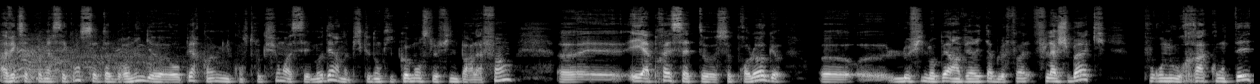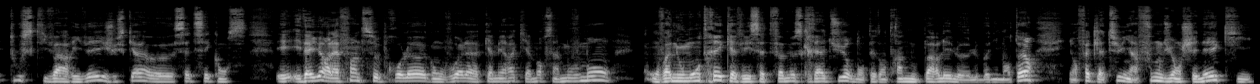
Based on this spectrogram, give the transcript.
Avec cette première séquence, Todd Browning euh, opère quand même une construction assez moderne, puisque donc il commence le film par la fin, euh, et après cette, ce prologue, euh, le film opère un véritable flashback pour nous raconter tout ce qui va arriver jusqu'à euh, cette séquence. Et, et d'ailleurs, à la fin de ce prologue, on voit la caméra qui amorce un mouvement on va nous montrer qu'il y avait cette fameuse créature dont est en train de nous parler le, le bonimenteur. Et en fait, là-dessus, il y a un fondu enchaîné qui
